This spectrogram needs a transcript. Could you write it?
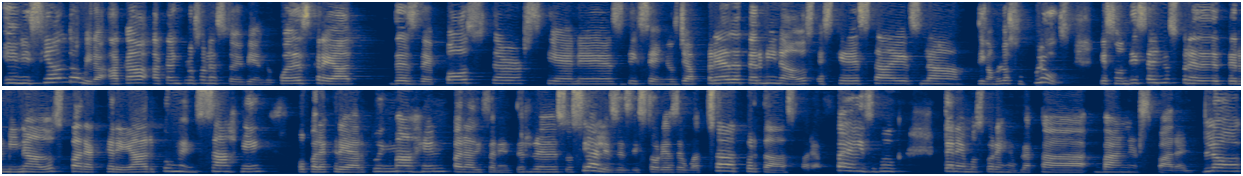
iniciando, mira, acá, acá incluso la estoy viendo, puedes crear desde pósters, tienes diseños ya predeterminados, es que esta es la, digámoslo, su plus, que son diseños predeterminados para crear tu mensaje o para crear tu imagen para diferentes redes sociales, desde historias de WhatsApp, portadas para Facebook, tenemos, por ejemplo, acá banners para el blog,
